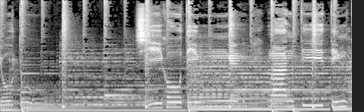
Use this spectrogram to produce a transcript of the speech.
有缘相拄，是雨顶的难得珍贵。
